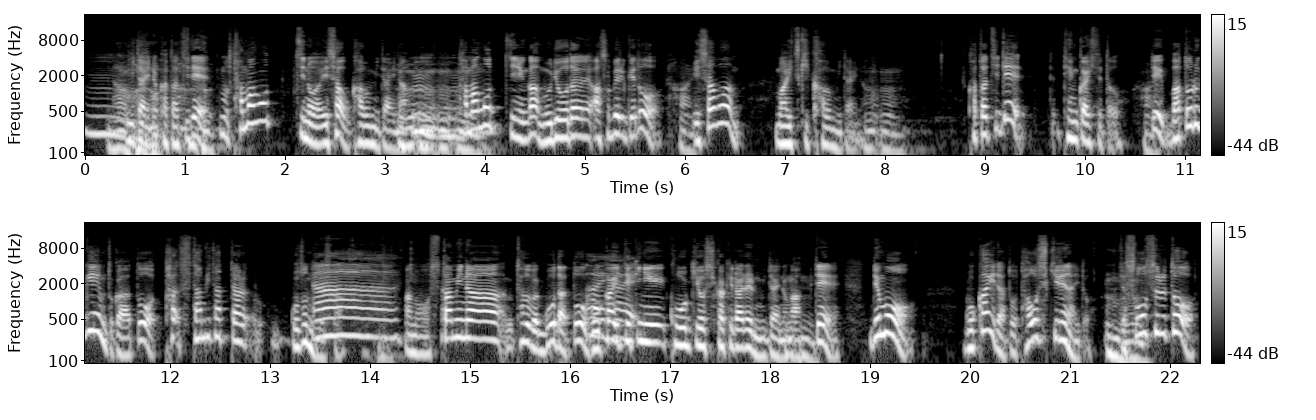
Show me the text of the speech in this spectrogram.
みたいな形でもうたまごっちの餌を買うみたいな。たまごっちが無料で遊べるけど、はい。餌は毎月買うみたいな形で展開してたと、はい。でバトルゲームとかだとたスタミナってあるご存知ですか？ああの、スタミナ、例えば5だとはい5回的に攻撃を仕掛けられるみたいのがあって、でも、5回だと倒しきれないと。うんうん。じゃあそうすると、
